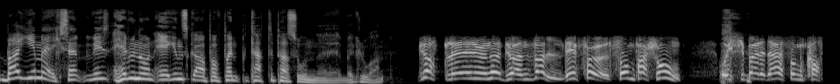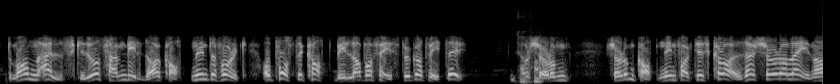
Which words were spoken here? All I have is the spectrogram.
bare gi meg eksempel. Hvis, har du noen egenskaper på en katteperson, eh, Bekloan? Gratulerer, Rune. Du er en veldig følsom person. Og ikke bare det, som kattemann elsker du å sende bilder av katten din til folk, og poste kattbilder på Facebook og Twitter. Og sjøl om, om katten din faktisk klarer seg sjøl alene,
